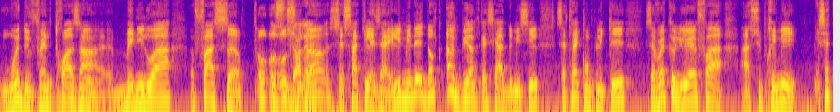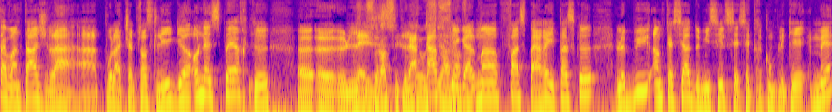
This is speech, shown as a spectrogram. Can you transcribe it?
moins de 23 ans béninois face au, Soudan, c'est ça qui les a éliminés. Donc un but encaissé à domicile, c'est très compliqué. C'est vrai que l'UEFA a supprimé cet avantage-là euh, pour la Champions League. On espère que euh, euh, les, la CAF également fasse pareil parce que le but encaissé à domicile, c'est très compliqué. Mais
